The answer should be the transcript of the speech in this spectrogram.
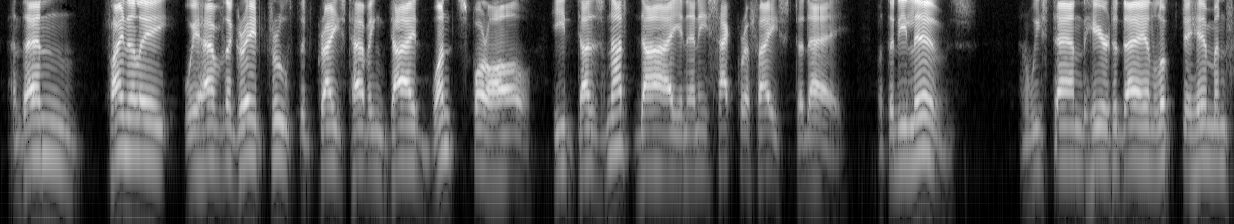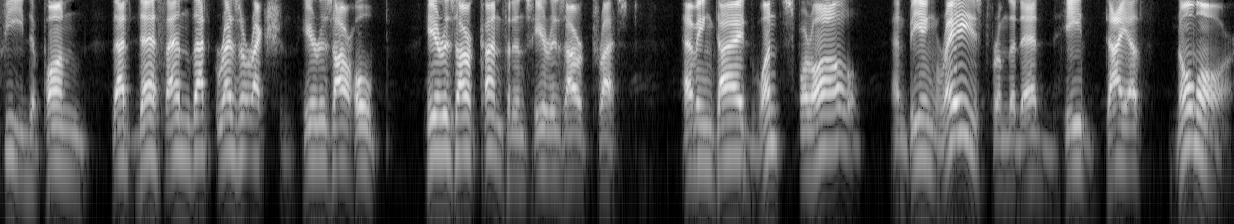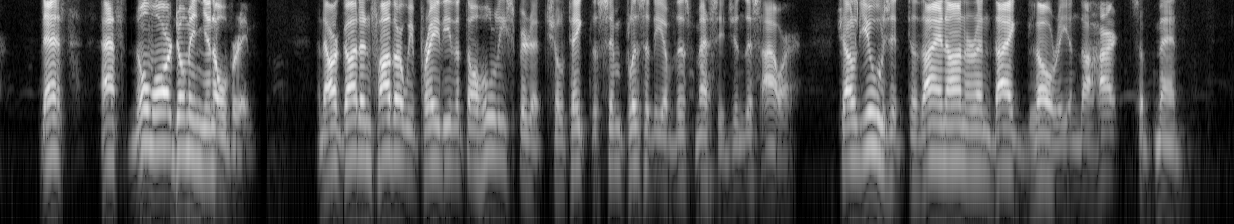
And then, finally, we have the great truth that Christ, having died once for all, he does not die in any sacrifice today, but that he lives. And we stand here today and look to him and feed upon that death and that resurrection. Here is our hope. Here is our confidence. Here is our trust. Having died once for all, and being raised from the dead, he dieth no more. Death hath no more dominion over him. And our God and Father, we pray thee that the Holy Spirit shall take the simplicity of this message in this hour shall use it to thine honor and thy glory in the hearts of men.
